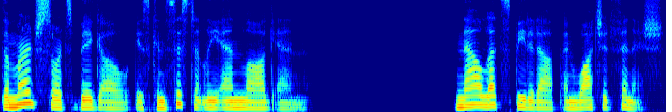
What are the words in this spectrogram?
The merge sort's big O is consistently n log n. Now let's speed it up and watch it finish.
